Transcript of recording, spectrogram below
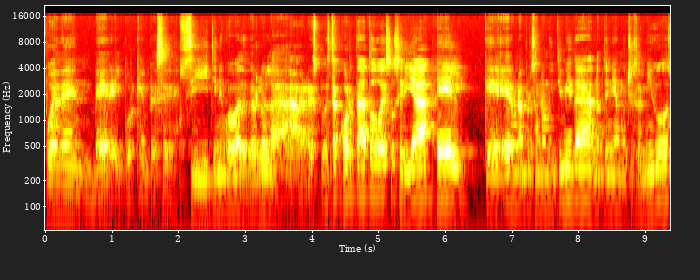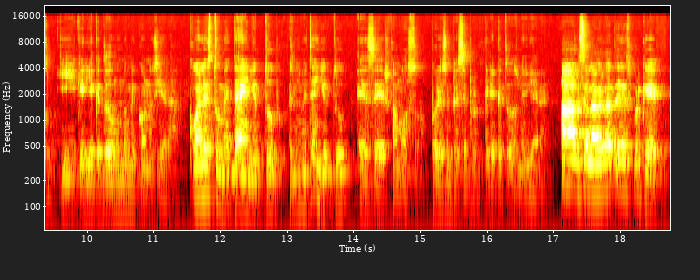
pueden ver el por qué empecé. Si tienen hueva de verlo, la respuesta corta a todo eso sería el que era una persona muy tímida, no tenía muchos amigos y quería que todo el mundo me conociera. ¿Cuál es tu meta en YouTube? Pues mi meta en YouTube es ser famoso, por eso empecé, porque quería que todos me vieran. Ah, o sea, la verdad es porque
